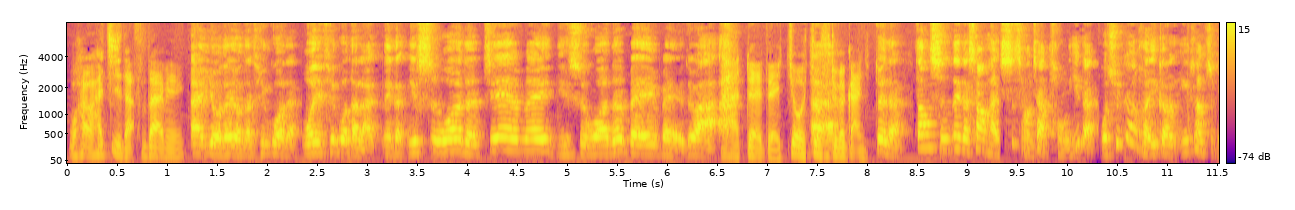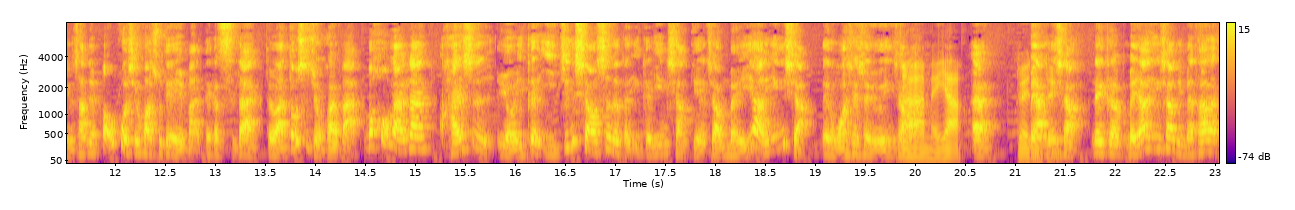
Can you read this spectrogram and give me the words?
我还我还记得磁带名。哎，有的有的听过的，我也听过的了。那个你是我的姐妹，你是我的 baby，对吧？啊，对对，就就是这个感觉。对的，当时那个上海市场价统一的，我去任何一个音像制品商店，包括新华书店也买那个磁带，对吧？都是九块八。那么后来呢，还是有一个已经消失了的一个音响店，叫美亚音响。那个王先生有印象吗？哎，美亚，哎，对对对，美亚音响，那个美亚音响里面，它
